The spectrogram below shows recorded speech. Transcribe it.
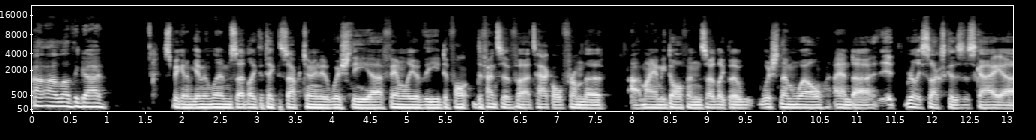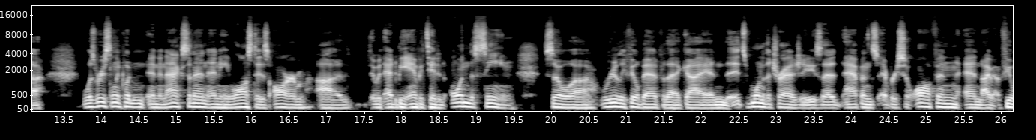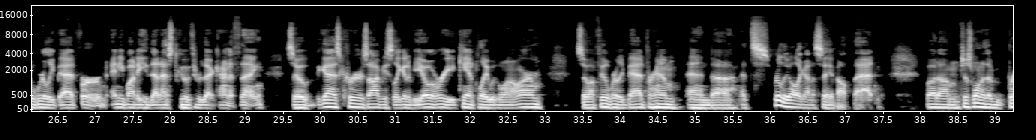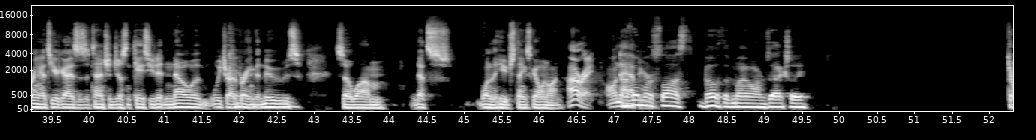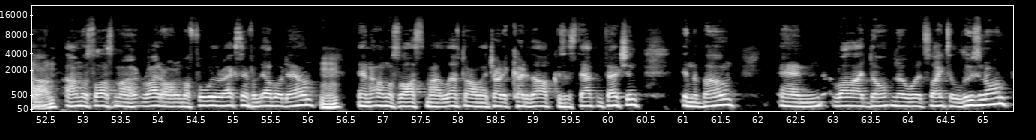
I, I love the guy. Speaking of giving limbs, I'd like to take this opportunity to wish the uh, family of the defo- defensive uh, tackle from the uh, Miami Dolphins. I'd like to wish them well, and uh, it really sucks because this guy uh, was recently put in, in an accident and he lost his arm. Uh, it would, had to be amputated on the scene, so uh, really feel bad for that guy. And it's one of the tragedies that happens every so often, and I feel really bad for anybody that has to go through that kind of thing. So the guy's career is obviously going to be over. He can't play with one arm. So I feel really bad for him. And uh, that's really all I got to say about that. But um, just wanted to bring that to your guys' attention just in case you didn't know. We try to bring the news. So um, that's one of the huge things going on. All right. On to I've happier. almost lost both of my arms, actually. Go Uh, on. I almost lost my right arm in my four wheeler accident from the elbow down. Mhm. And I almost lost my left arm when I tried to cut it off because of staph infection in the bone. And while I don't know what it's like to lose an arm,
